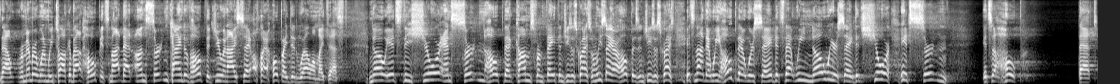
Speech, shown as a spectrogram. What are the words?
Now, remember when we talk about hope, it's not that uncertain kind of hope that you and I say, Oh, I hope I did well on my test. No, it's the sure and certain hope that comes from faith in Jesus Christ. When we say our hope is in Jesus Christ, it's not that we hope that we're saved, it's that we know we are saved. It's sure, it's certain. It's a hope that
